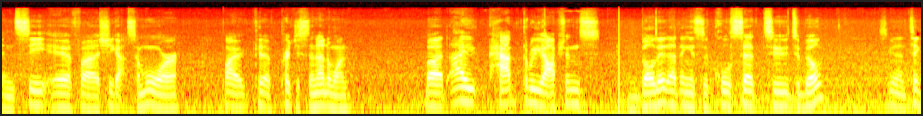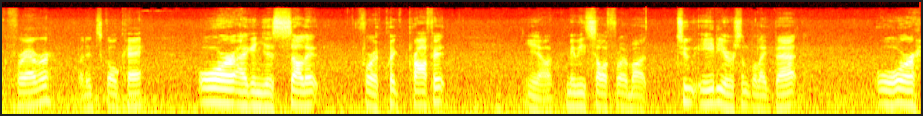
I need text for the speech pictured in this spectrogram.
and see if uh, she got some more I could have purchased another one. But I had three options. Build it I think it's a cool set to, to build. It's gonna take forever but it's okay. Or I can just sell it for a quick profit you know maybe sell it for about 280 or something like that. Or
